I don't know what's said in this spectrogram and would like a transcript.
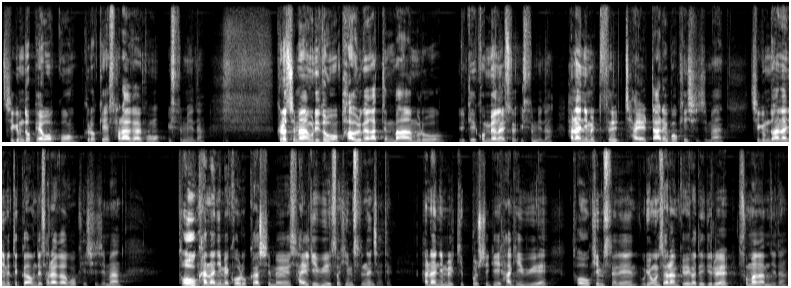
지금도 배웠고 그렇게 살아가고 있습니다. 그렇지만 우리도 바울과 같은 마음으로 이렇게 권면할 수 있습니다. 하나님의 뜻을 잘 따르고 계시지만 지금도 하나님의 뜻 가운데 살아가고 계시지만 더욱 하나님의 거룩하심을 살기 위해서 힘쓰는 자들, 하나님을 기쁘시게 하기 위해 더욱 힘쓰는 우리 온 사람 교회가 되기를 소망합니다.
